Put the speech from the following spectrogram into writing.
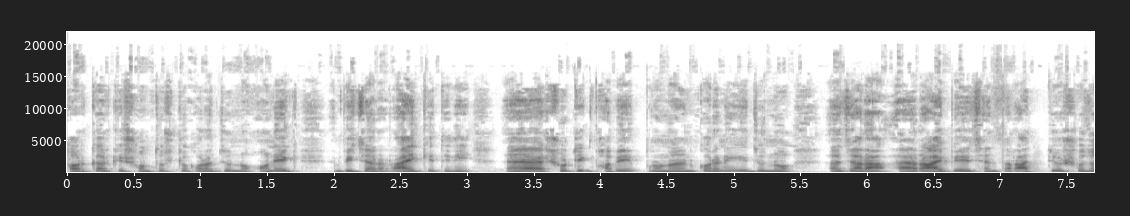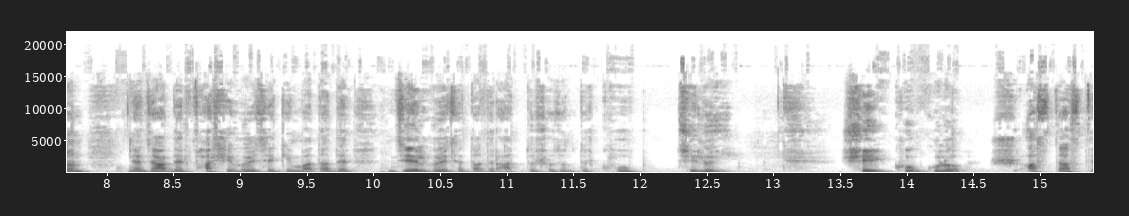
সরকারকে সন্তুষ্ট করার জন্য অনেক বিচার রায়কে তিনি সঠিকভাবে প্রণয়ন করেন। এই জন্য যারা রায় পেয়েছেন তার আত্মীয় স্বজন যাদের ফাঁসি হয়েছে কিংবা তাদের জেল হয়েছে, তাদের আত্মীয় স্বজনদের ক্ষোভ ছিলই। সেই ক্ষোভগুলো আস্তে আস্তে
